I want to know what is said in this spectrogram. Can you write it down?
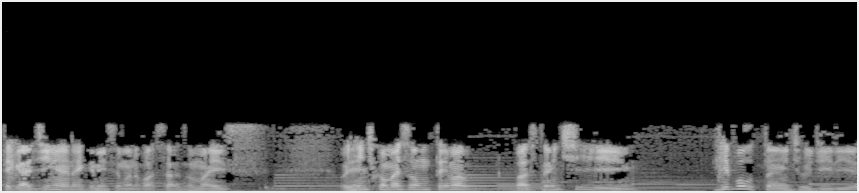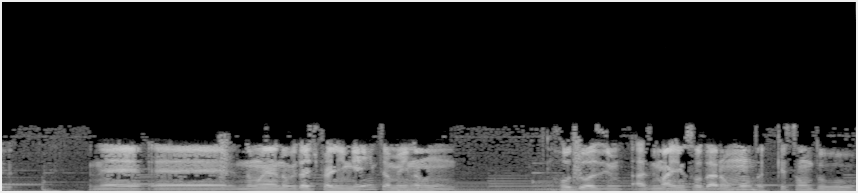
pegadinha, né? Que nem semana passada, mas hoje a gente começa um tema bastante revoltante, eu diria. Né? É, não é novidade pra ninguém, também não rodou as, as imagens rodaram o mundo, a questão do,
